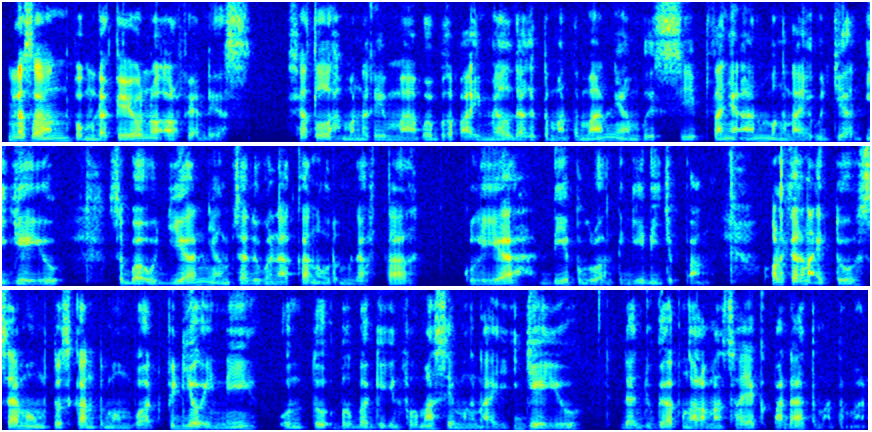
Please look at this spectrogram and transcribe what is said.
Minasan, Pemuda Keyono Alfiandes. Saya telah menerima beberapa email dari teman-teman yang berisi pertanyaan mengenai ujian IJU, sebuah ujian yang bisa digunakan untuk mendaftar kuliah di perguruan tinggi di Jepang. Oleh karena itu, saya memutuskan untuk membuat video ini untuk berbagi informasi mengenai IJU dan juga pengalaman saya kepada teman-teman.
